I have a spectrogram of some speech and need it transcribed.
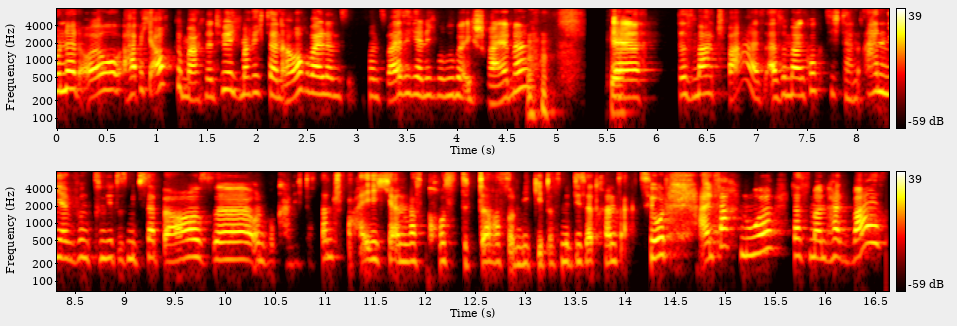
100 Euro habe ich auch gemacht. Natürlich mache ich dann auch, weil dann, sonst weiß ich ja nicht, worüber ich schreibe. ja. äh, das macht Spaß. Also man guckt sich dann an, ja, wie funktioniert das mit dieser Börse und wo kann ich das dann speichern? Was kostet das und wie geht das mit dieser Transaktion? Einfach nur, dass man halt weiß,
